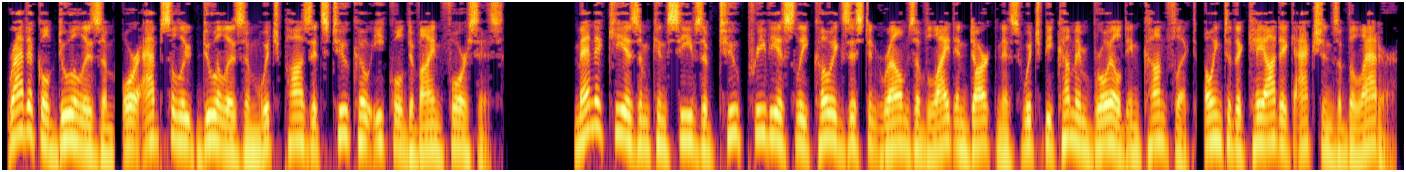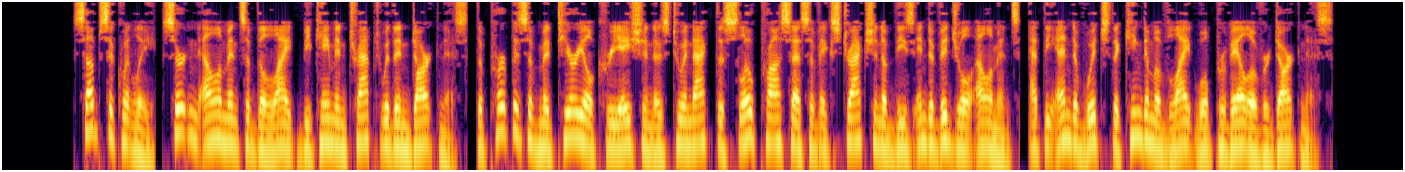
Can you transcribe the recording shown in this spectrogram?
Radical dualism, or absolute dualism which posits two co-equal divine forces. Manichaeism conceives of two previously coexistent realms of light and darkness which become embroiled in conflict, owing to the chaotic actions of the latter. Subsequently, certain elements of the light became entrapped within darkness. The purpose of material creation is to enact the slow process of extraction of these individual elements, at the end of which the kingdom of light will prevail over darkness.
